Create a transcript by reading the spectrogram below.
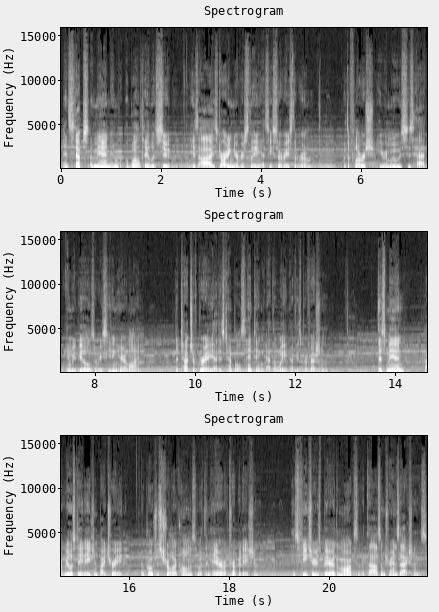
And steps a man in a well tailored suit, his eyes darting nervously as he surveys the room. With a flourish, he removes his hat and reveals a receding hairline, the touch of gray at his temples hinting at the weight of his profession. This man, a real estate agent by trade, approaches Sherlock Holmes with an air of trepidation. His features bear the marks of a thousand transactions,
